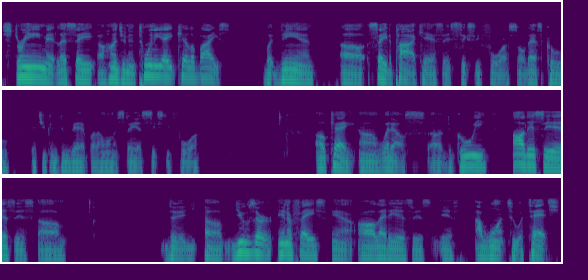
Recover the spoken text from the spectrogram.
stream at let's say 128 kilobytes, but then uh, say the podcast at 64. So that's cool that you can do that, but I want to stay at 64. Okay, uh, what else? Uh, the GUI. All this is is um, the uh, user interface, and all that is is if I want to attach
